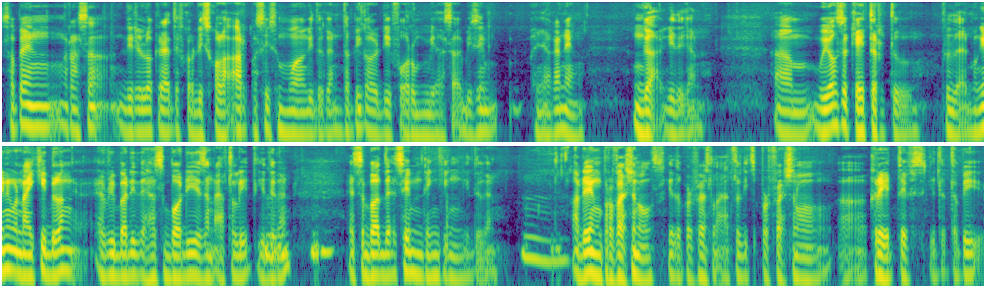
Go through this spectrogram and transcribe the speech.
siapa yang ngerasa diri lo kreatif kalau di sekolah art pasti semua gitu kan, tapi kalau di forum biasa biasanya banyak kan yang enggak gitu kan. Um, we also cater to to that. Mungkin Nike bilang everybody that has a body is an athlete gitu kan. Mm-hmm. It's about that same thinking gitu kan. Mm. Ada yang professionals gitu, professional athletes, professional uh, creatives gitu, tapi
